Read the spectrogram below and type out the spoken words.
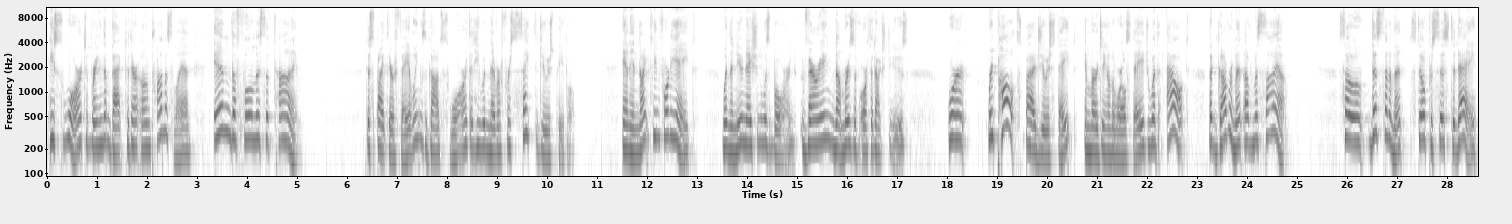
he swore to bring them back to their own promised land in the fullness of time. Despite their failings, God swore that he would never forsake the Jewish people. And in 1948, when the new nation was born, varying numbers of Orthodox Jews were repulsed by a Jewish state emerging on the world stage without the government of Messiah. So this sentiment still persists today,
